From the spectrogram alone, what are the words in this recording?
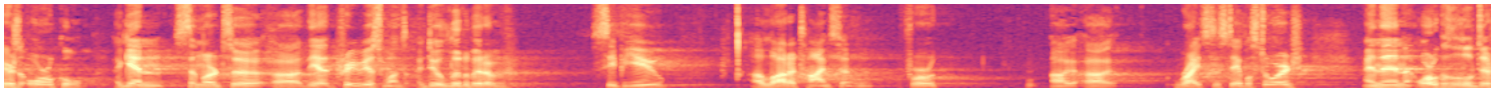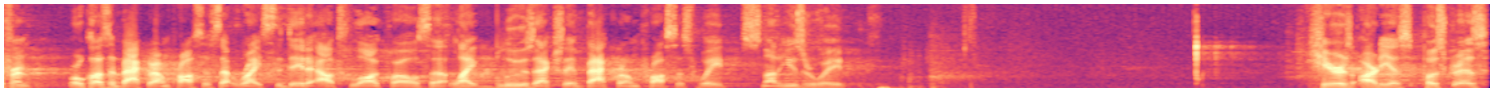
Here's Oracle. Again, similar to uh, the previous ones, I do a little bit of CPU, a lot of time spent for uh, uh, writes to stable storage. And then Oracle's a little different. Oracle has a background process that writes the data out to log files. That light blue is actually a background process wait. It's not a user wait. Here's RDS Postgres.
